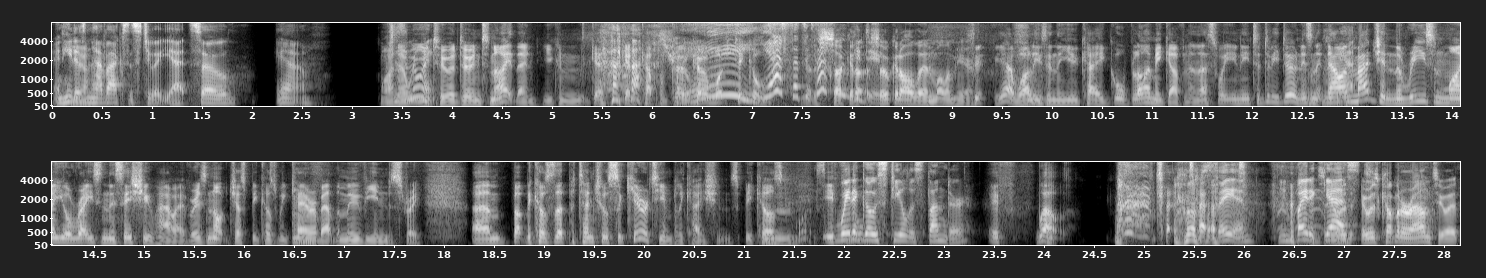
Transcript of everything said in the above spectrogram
and he doesn't Yeah. have access to it yet. So yeah. Well, I know is what you two are doing tonight. Then you can get get a cup of cocoa and watch Tickled. Yes, that's Gotta exactly suck it, what all, you do. soak it all in while I'm here. Yeah, while he's in the UK, God blimey, Governor, that's what you need to be doing, isn't it? Now, Yeah. imagine the reason why you're raising this issue, however, is not just because we care about the movie industry, um, but because of the potential security implications. Because if Way to you're- go steal his thunder. If well, Just saying. You invite a It was, guest. it was coming around to it.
